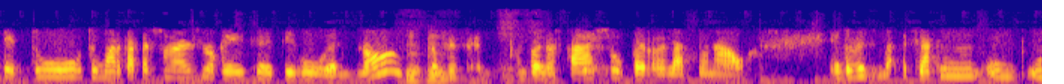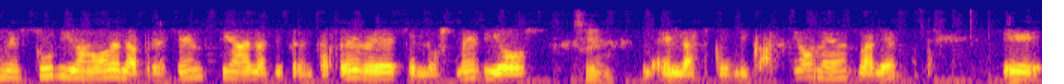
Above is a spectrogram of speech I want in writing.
que tú, tu marca personal es lo que dice de ti Google, ¿no? Entonces, bueno, está súper relacionado. Entonces, se hace un, un, estudio ¿no? de la presencia en las diferentes redes, en los medios, en las publicaciones, ¿vale? Eh,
